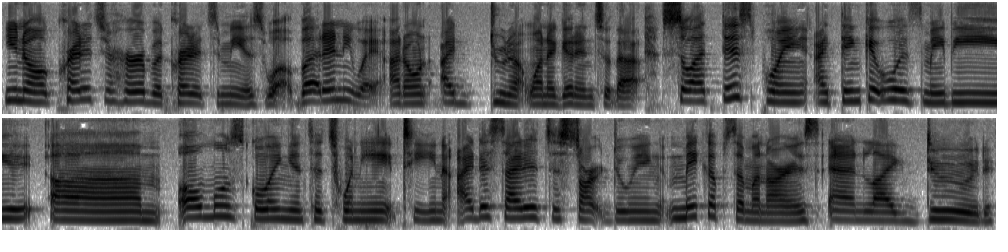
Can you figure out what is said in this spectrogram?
you know, credit to her, but credit to me as well. But anyway, I don't, I do not want to get into that. So at this point, I think it was maybe um, almost going into 2018, I decided to start doing makeup seminars. And like, dude,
